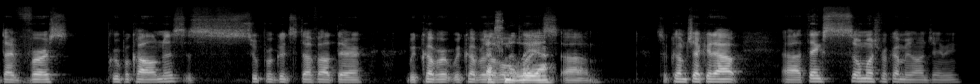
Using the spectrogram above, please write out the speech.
diverse group of columnists. It's super good stuff out there. We cover we cover the whole Definitely, yeah. place. Um, so come check it out. Uh, thanks so much for coming on, Jamie.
